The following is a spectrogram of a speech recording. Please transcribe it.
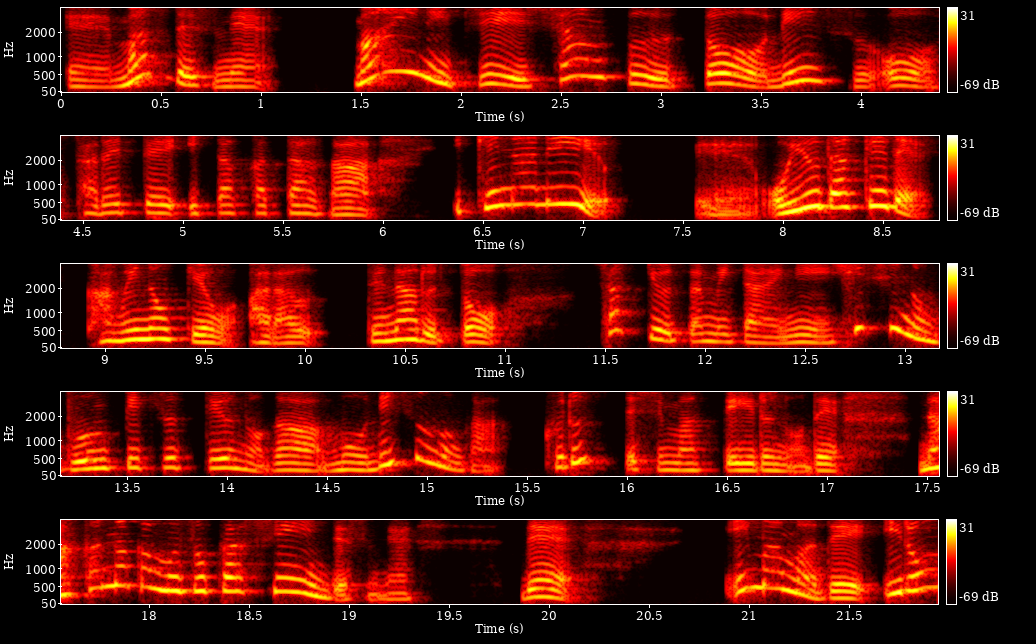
えー、まずですね、毎日シャンプーとリンスをされていた方がいきなり、えー、お湯だけで髪の毛を洗うってなるとさっき言ったみたいに皮脂の分泌っていうのがもうリズムが狂ってしまっているのでなかなか難しいんですね。で今までいろんな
